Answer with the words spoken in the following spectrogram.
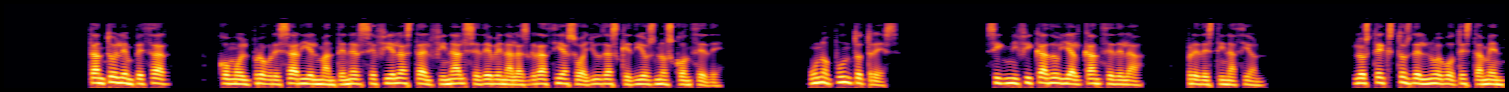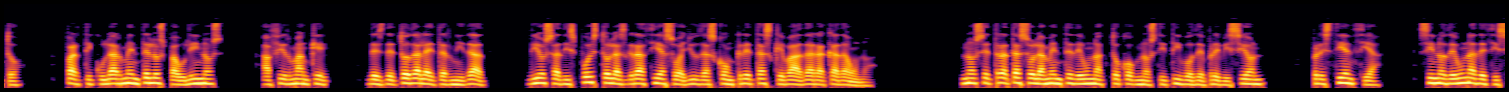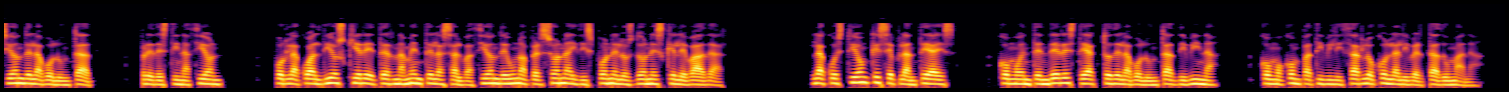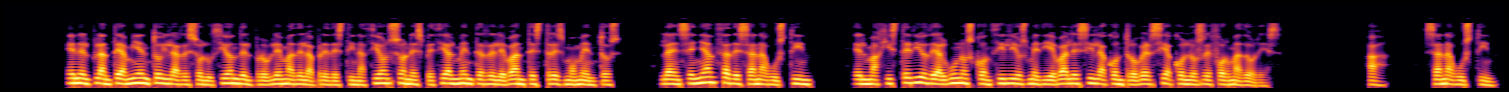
Tanto el empezar, como el progresar y el mantenerse fiel hasta el final se deben a las gracias o ayudas que Dios nos concede. 1.3. Significado y alcance de la predestinación. Los textos del Nuevo Testamento, particularmente los paulinos, afirman que, desde toda la eternidad, Dios ha dispuesto las gracias o ayudas concretas que va a dar a cada uno. No se trata solamente de un acto cognoscitivo de previsión, presciencia, sino de una decisión de la voluntad, predestinación, por la cual Dios quiere eternamente la salvación de una persona y dispone los dones que le va a dar. La cuestión que se plantea es, cómo entender este acto de la voluntad divina, cómo compatibilizarlo con la libertad humana. En el planteamiento y la resolución del problema de la predestinación son especialmente relevantes tres momentos, la enseñanza de San Agustín, el magisterio de algunos concilios medievales y la controversia con los reformadores. A. San Agustín.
